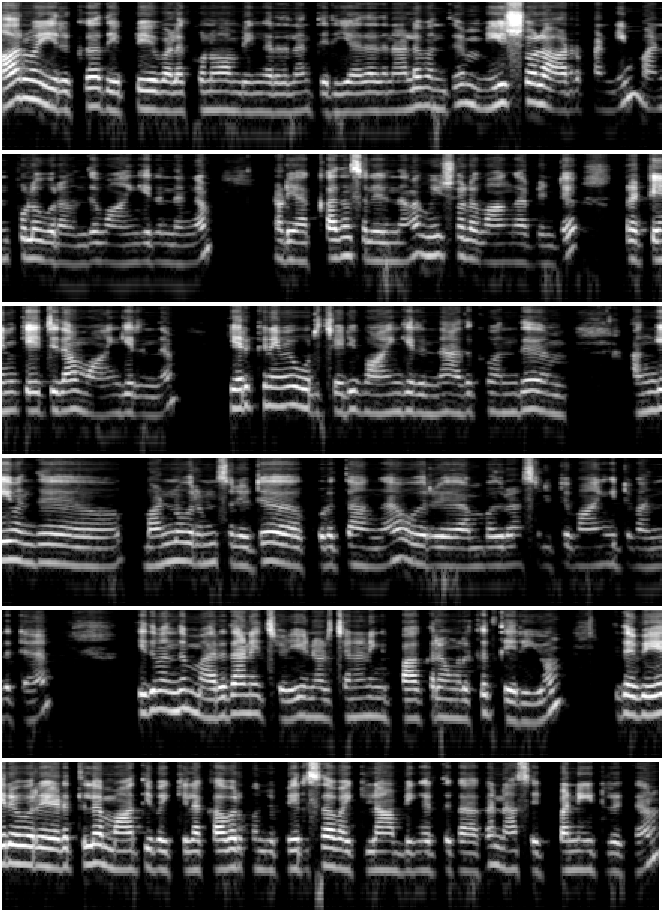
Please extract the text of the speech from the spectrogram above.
ஆர்வம் இருக்குது அது எப்படி வளர்க்கணும் அப்படிங்கிறதுலாம் தெரியாது. அதனால் வந்து மீஷோவில் ஆர்டர் பண்ணி மண்புழு உரம் வந்து வாங்கியிருந்தேங்க. என்னுடைய அக்கா தான் சொல்லியிருந்தாங்க, மீஷோவில் வாங்க அப்படின்ட்டு. ஒரு 10 கேஜி தான் வாங்கியிருந்தேன். ஏற்கனவே ஒரு செடி வாங்கியிருந்தேன். அதுக்கு வந்து அங்கேயே வந்து மண் உரம்னு சொல்லிட்டு கொடுத்தாங்க ஒரு ஐம்பது ரூபான்னு சொல்லிட்டு வாங்கிட்டு வந்துட்டேன். இது வந்து மருதாணி செடி. என்னோட சேனல் நீங்கள் பார்க்குறவங்களுக்கு தெரியும். இத வேற ஒரு இடத்துல மாத்தி வைக்கல. கவர் கொஞ்சம் பெருசா வைக்கலாம் அப்படிங்கிறதுக்காக நான் செட் பண்ணிட்டு இருக்கேன்.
